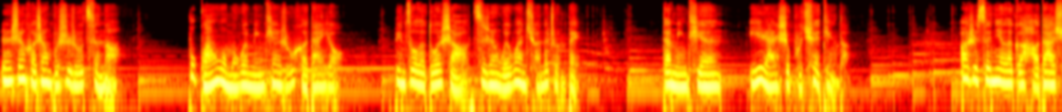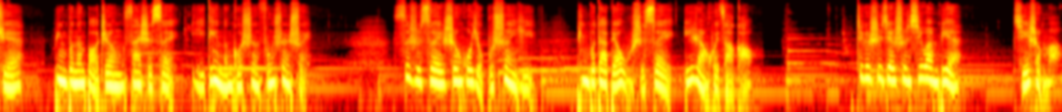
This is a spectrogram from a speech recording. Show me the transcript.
人生何尝不是如此呢？不管我们为明天如何担忧，并做了多少自认为万全的准备，但明天依然是不确定的。二十岁念了个好大学，并不能保证三十岁一定能够顺风顺水；四十岁生活有不顺意，并不代表五十岁依然会糟糕。这个世界瞬息万变，急什么？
